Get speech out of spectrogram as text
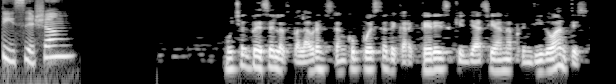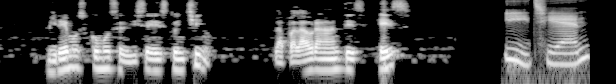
第四声。 Muchas veces las palabras están compuestas de caracteres que ya se han aprendido antes. Miremos cómo se dice esto en chino. La palabra antes es 以前，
